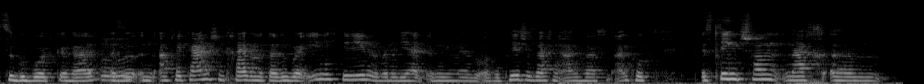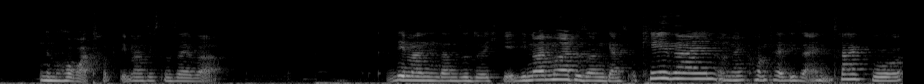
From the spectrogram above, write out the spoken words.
zur Geburt gehört. Mhm. Also in afrikanischen Kreisen wird darüber eh nicht geredet, und wenn du dir halt irgendwie mehr so europäische Sachen anhörst und anguckst, es klingt schon nach ähm, einem Horrortrip, den man sich so selber, den man dann so durchgeht. Die neun Monate sollen ganz okay sein und dann kommt halt dieser eine Tag, wo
